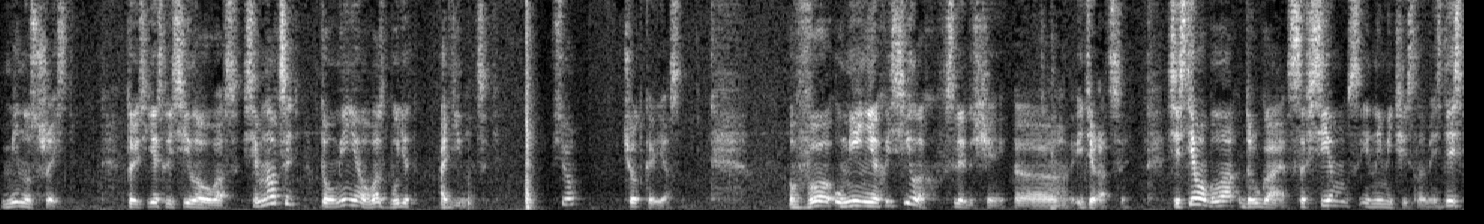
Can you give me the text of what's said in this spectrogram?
минус 6. То есть, если сила у вас 17, то умение у вас будет 11. Все, четко и ясно. В умениях и силах в следующей э, итерации система была другая, совсем с иными числами. Здесь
